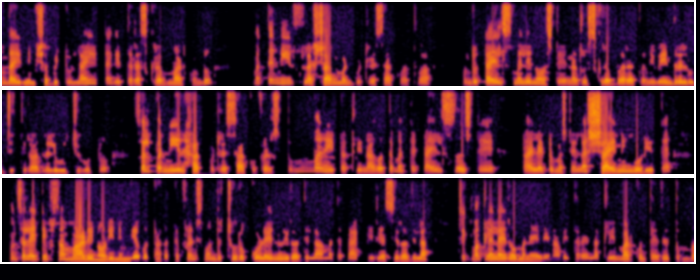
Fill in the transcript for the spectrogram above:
ಒಂದು ಐದು ನಿಮಿಷ ಬಿಟ್ಟು ಲೈಟಾಗಿ ಈ ಥರ ಸ್ಕ್ರಬ್ ಮಾಡಿಕೊಂಡು ಮತ್ತೆ ನೀರು ಫ್ಲಶ್ ಆನ್ ಮಾಡಿಬಿಟ್ರೆ ಸಾಕು ಅಥವಾ ಒಂದು ಟೈಲ್ಸ್ ಮೇಲೇನೂ ಅಷ್ಟೇ ಏನಾದರೂ ಸ್ಕ್ರಬ್ಬರ್ ಅಥವಾ ನೀವು ಏನರಲ್ಲಿ ಉಜ್ಜುತ್ತೀರೋ ಅದರಲ್ಲಿ ಉಜ್ಜಿಬಿಟ್ಟು ಸ್ವಲ್ಪ ನೀರು ಹಾಕಿಬಿಟ್ರೆ ಸಾಕು ಫ್ರೆಂಡ್ಸ್ ತುಂಬ ನೀಟಾಗಿ ಕ್ಲೀನ್ ಆಗುತ್ತೆ. ಮತ್ತು ಟೈಲ್ಸ್ ಅಷ್ಟೇ ಟಾಯ್ಲೆಟು ಅಷ್ಟೇ ಎಲ್ಲ ಶೈನಿಂಗ್ ಹೊಡಿಯುತ್ತೆ. ಒಂದ್ಸಲ ಈ ಟಿಪ್ಸ್ನ ಮಾಡಿ ನೋಡಿ ನಿಮಗೆ ಗೊತ್ತಾಗುತ್ತೆ ಫ್ರೆಂಡ್ಸ್ ಒಂದು ಚೂರು ಕೊಳೆನೂ ಇರೋದಿಲ್ಲ, ಮತ್ತು ಬ್ಯಾಕ್ಟೀರಿಯಾಸ್ ಇರೋದಿಲ್ಲ. ಚಿಕ್ಕ ಮಕ್ಕಳೆಲ್ಲ ಇರೋ ಮನೆಯಲ್ಲಿ ನಾವು ಈ ಥರ ಎಲ್ಲ ಕ್ಲೀನ್ ಮಾಡ್ಕೊತಾ ಇದ್ರೆ ತುಂಬಾ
